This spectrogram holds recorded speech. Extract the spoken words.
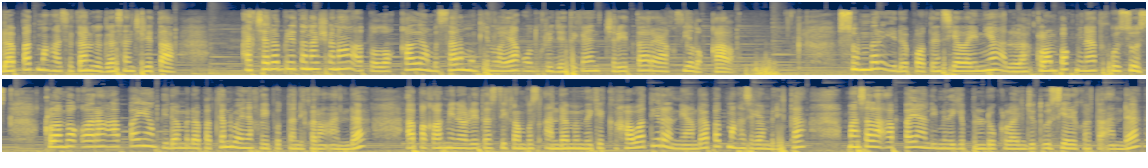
dapat menghasilkan gagasan cerita. Acara berita nasional atau lokal yang besar mungkin layak untuk dijadikan cerita reaksi lokal. Sumber ide potensial lainnya adalah kelompok minat khusus. Kelompok orang apa yang tidak mendapatkan banyak liputan di koran Anda? Apakah minoritas di kampus Anda memiliki kekhawatiran yang dapat menghasilkan berita? Masalah apa yang dimiliki penduduk lanjut usia di kota Anda?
